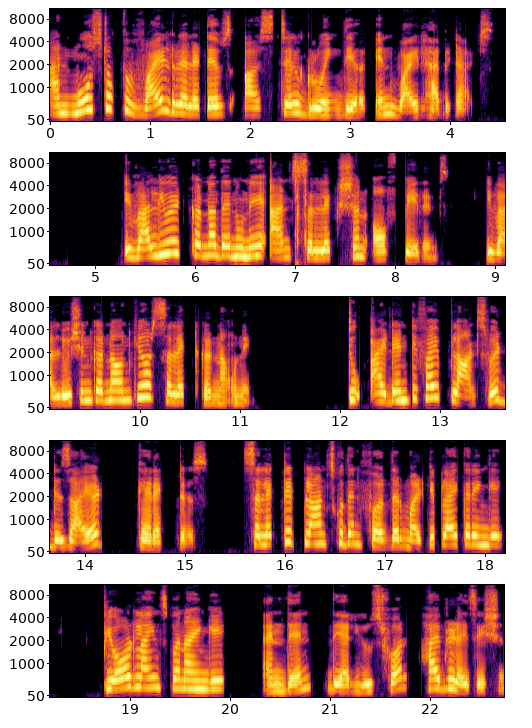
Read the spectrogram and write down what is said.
and most of the wild relatives are still growing there in wild habitats. Evaluate करना देन उन्हें, and selection of parents. Evaluation करना उनके और सेलेक्ट करना उन्हें। To identify plants with desired characters. Selected plants को देन फर्दर मल्टीप्लाई करेंगे, प्योर लाइंस बनाएँगे and then they are use for hybridization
